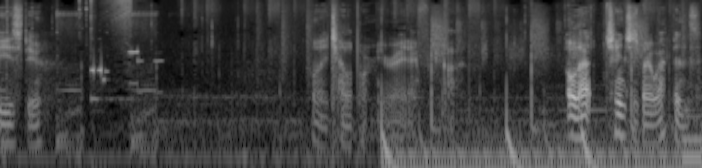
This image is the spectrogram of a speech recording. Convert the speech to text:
These do? Oh, they teleport me, right? I forgot. Oh, that changes my weapons.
